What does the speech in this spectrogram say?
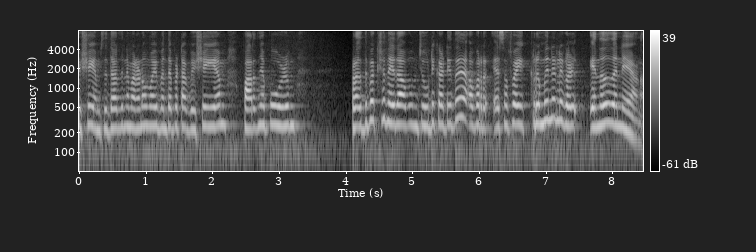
വിഷയം സിദ്ധാർത്ഥിന്റെ മരണവുമായി ബന്ധപ്പെട്ട വിഷയം പറഞ്ഞപ്പോഴും പ്രതിപക്ഷ നേതാവും ചൂണ്ടിക്കാട്ടിയത് അവർ എസ് എഫ് ഐ ക്രിമിനലുകൾ എന്നത് തന്നെയാണ്.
